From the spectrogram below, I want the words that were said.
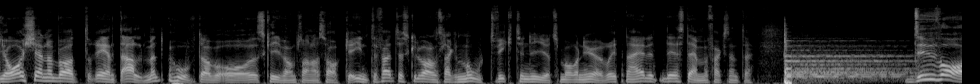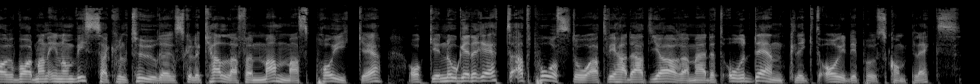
jag känner bara ett rent allmänt behov av att skriva om sådana saker. Inte för att jag skulle vara någon slags motvikt till Nyhetsmorgon i övrigt. Nej, det, det stämmer faktiskt inte. Du var vad man inom vissa kulturer skulle kalla för mammas pojke och nog är det rätt att påstå att vi hade att göra med ett ordentligt Oidipuskomplex.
